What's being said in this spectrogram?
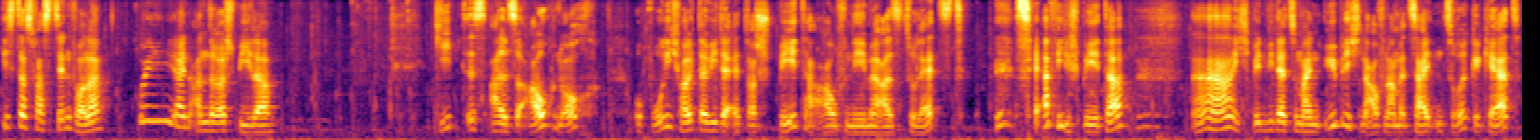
ist das fast sinnvoller. Hui, ein anderer Spieler. Gibt es also auch noch, obwohl ich heute wieder etwas später aufnehme als zuletzt, sehr viel später, ah, ich bin wieder zu meinen üblichen Aufnahmezeiten zurückgekehrt,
